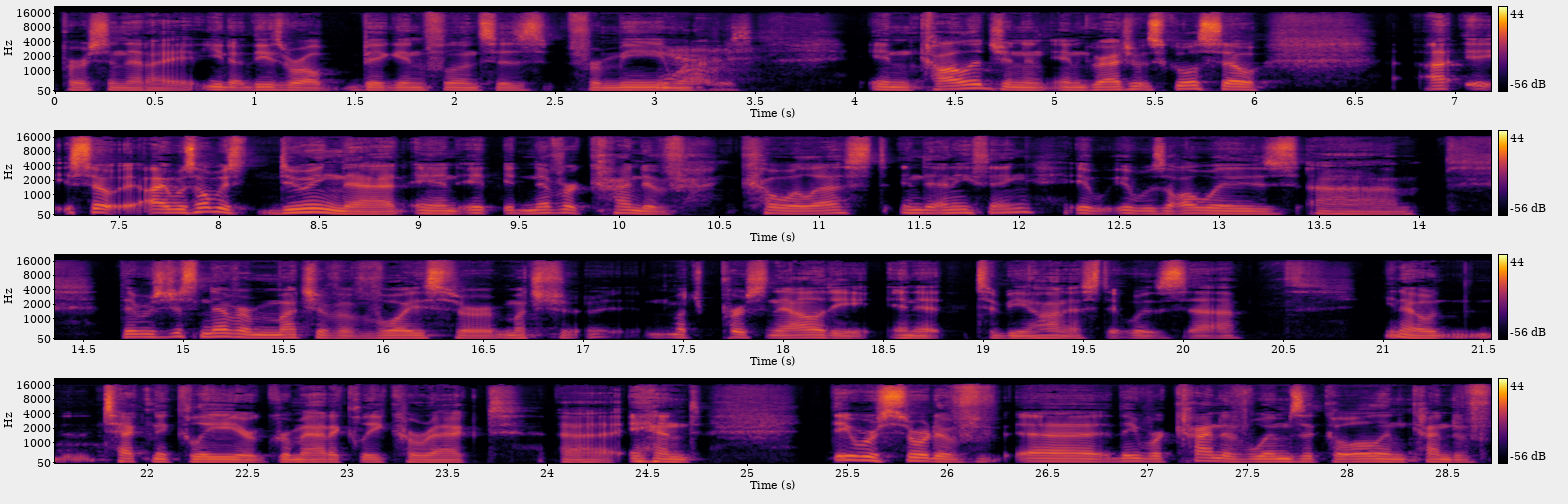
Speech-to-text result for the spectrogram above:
person that I, you know, these were all big influences for me when I was in college and in, in graduate school. So, uh, so I was always doing that, and it, it never kind of coalesced into anything. It, it was always um, there was just never much of a voice or much much personality in it. To be honest, it was uh, you know technically or grammatically correct, uh, and they were sort of uh, they were kind of whimsical and kind of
